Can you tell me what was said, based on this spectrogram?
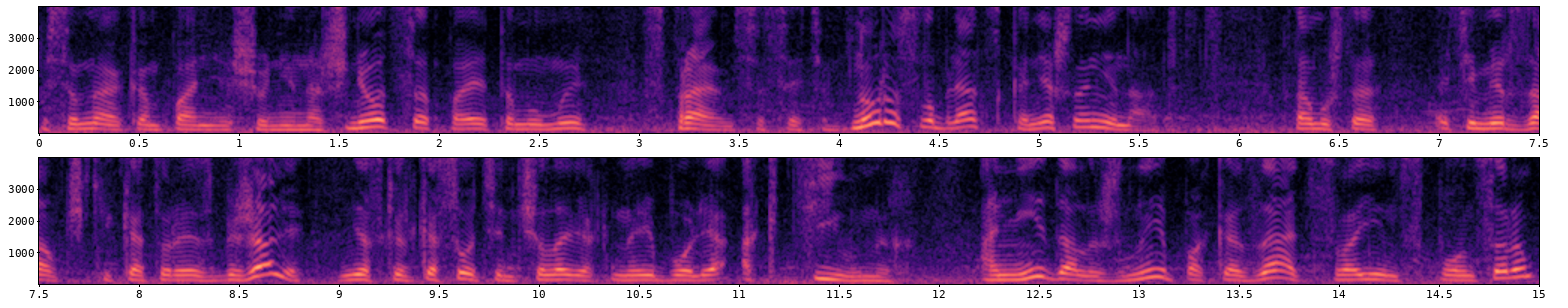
посевная кампания еще не начнется, поэтому мы справимся с этим. Но расслабляться, конечно, не надо. Потому что эти мерзавчики, которые сбежали, несколько сотен человек наиболее активных, они должны показать своим спонсорам,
